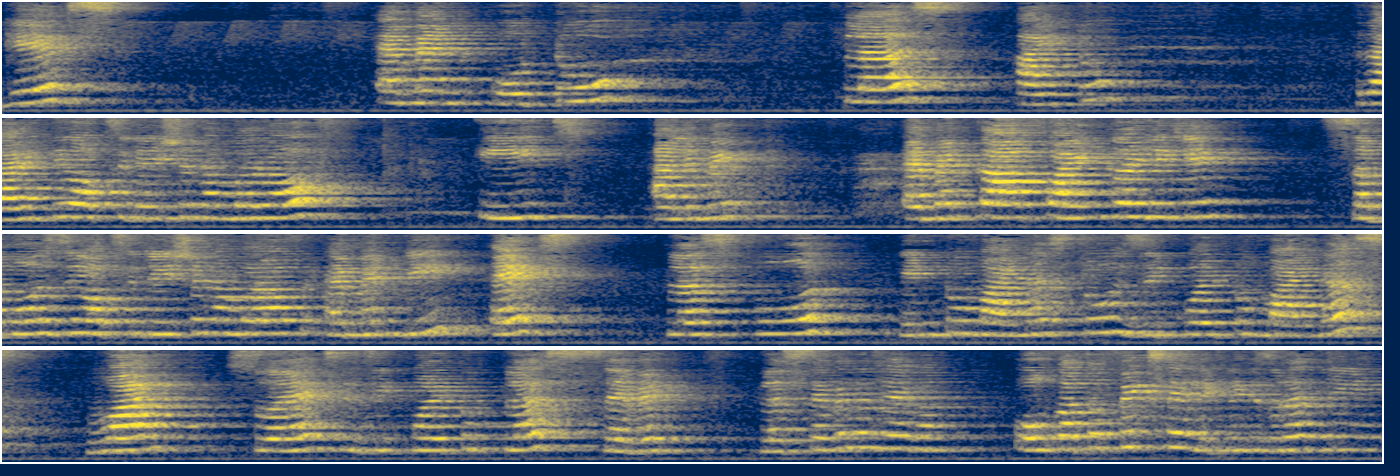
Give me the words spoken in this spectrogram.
gives MnO2 plus I2. Write the oxidation number of equal to plus seven plus seven हो जाएगा। ओ का तो फिक्स है, लिखने की ज़रूरत नहीं है।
